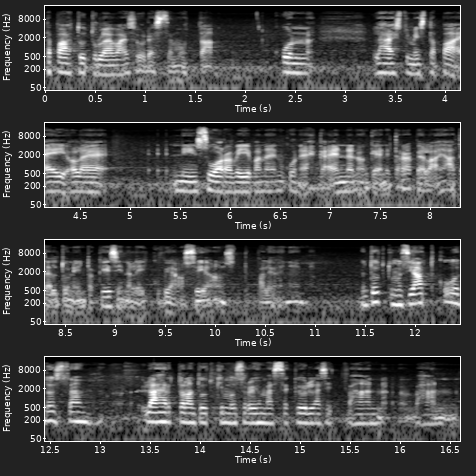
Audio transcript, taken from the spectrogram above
tapahtuu tulevaisuudessa, mutta kun lähestymistapa ei ole niin suoraviivainen kuin ehkä ennen on geeniterapialla ajateltu, niin toki siinä liikkuvia osia on sitten paljon enemmän. No, tutkimus jatkuu tuossa Yläherttolan tutkimusryhmässä kyllä sitten vähän, vähän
